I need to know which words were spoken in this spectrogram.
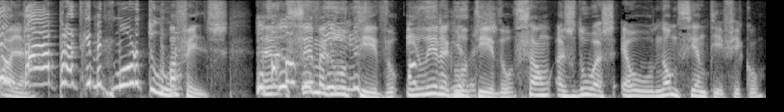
Ele está praticamente morto. Ó filhos, eh, semaglutido e liraglutido são as duas, é o nome científico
